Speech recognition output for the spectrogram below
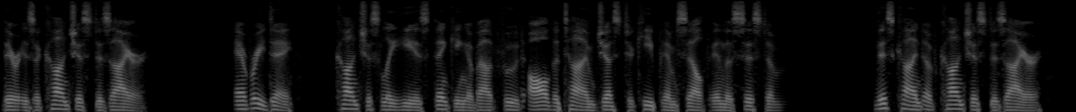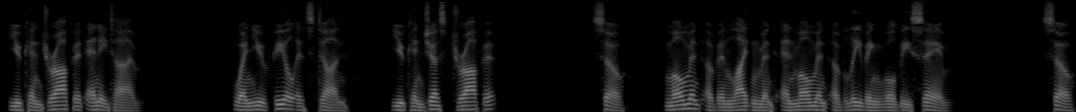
there is a conscious desire. Every day, consciously he is thinking about food all the time just to keep himself in the system. This kind of conscious desire, you can drop it anytime. When you feel it's done, you can just drop it. So, moment of enlightenment and moment of leaving will be same. So,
